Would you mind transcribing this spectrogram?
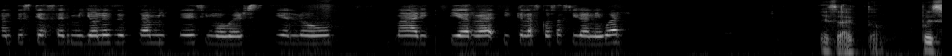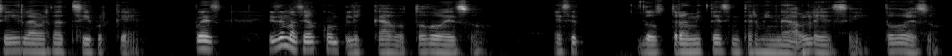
antes que hacer millones de trámites y mover cielo, mar y tierra y que las cosas sigan igual. Exacto. Pues sí, la verdad sí, porque pues es demasiado complicado todo eso. Ese los trámites interminables y todo eso.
